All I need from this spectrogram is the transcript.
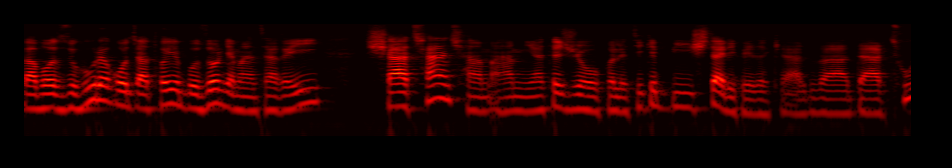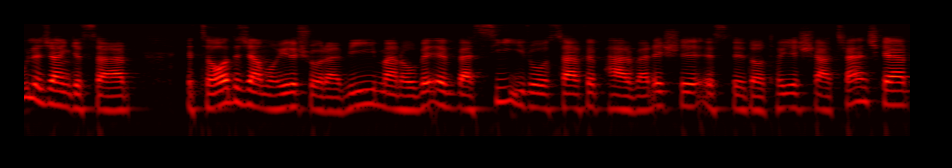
و با ظهور قدرت های بزرگ منطقه‌ای شطرنج هم اهمیت ژئوپلیتیک بیشتری پیدا کرد و در طول جنگ سرد اتحاد جماهیر شوروی منابع وسیعی رو صرف پرورش استعدادهای شطرنج کرد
